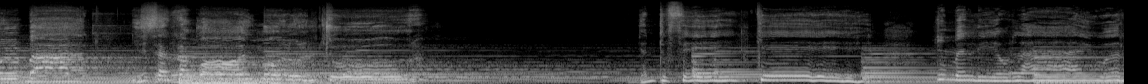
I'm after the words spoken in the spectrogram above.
ñii amul baat ñi seen rangooñ mënul tuur jant fekkee ñu mel ni yow laay wër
